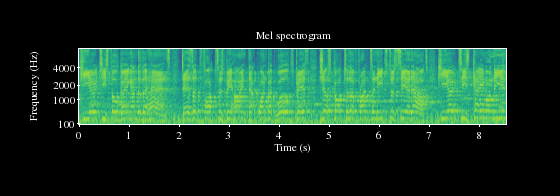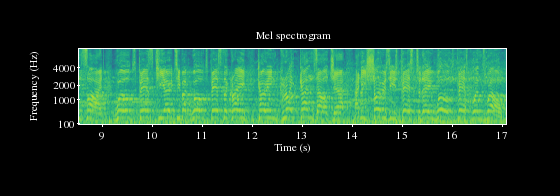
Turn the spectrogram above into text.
Coyote still going under the hands. Desert Fox is behind that one, but World's Best just got to the front and needs to see it out. Coyote's game on the inside. World's Best Coyote, but World's Best the Grey going great guns here, and he shows his best today. World's Best wins well.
